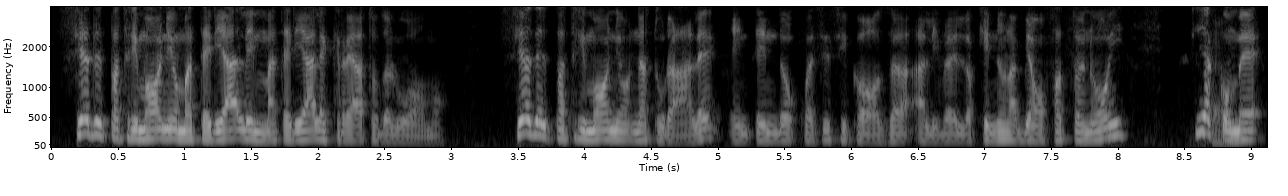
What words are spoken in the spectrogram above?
sia del patrimonio materiale e immateriale creato dall'uomo, sia del patrimonio naturale, e intendo qualsiasi cosa a livello che non abbiamo fatto noi, sia certo. come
